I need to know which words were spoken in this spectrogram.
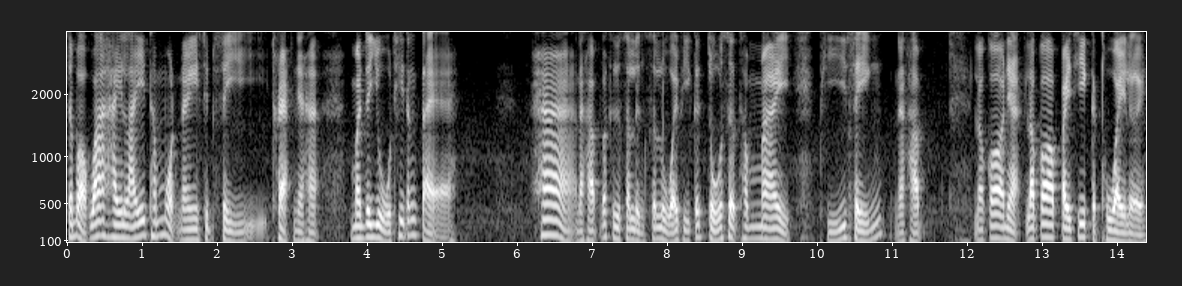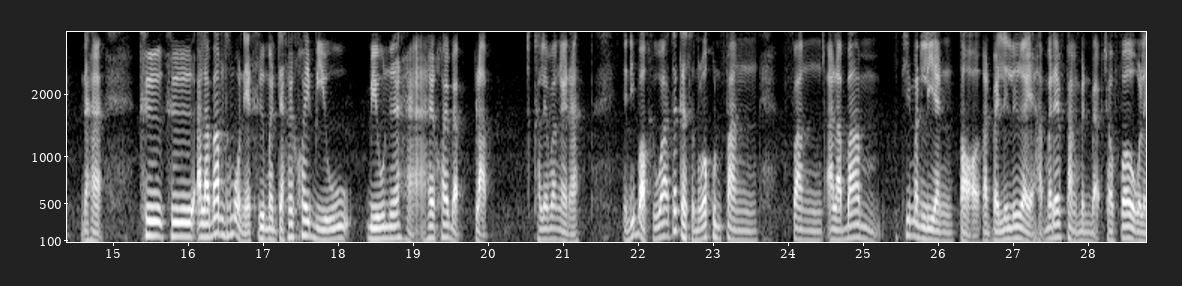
จะบอกว่าไฮไลท์ทั้งหมดใน 14 track เนี่ยฮะ มันจะอยู่ที่ตั้งแต่ 5 นะครับ ก็คือสลึงสลวย ผีกระจูเสิร์ฟทำไม ผีสิงนะครับ แล้วก็เนี่ยแล้วก็ไปที่กระทวยเลยนะฮะคือคืออัลบั้มทั้งหมดเนี่ยคือมันจะค่อยๆบิวบิวเนื้อหาค่อยๆแบบปรับเขาเรียกว่าไงนะอย่างที่บอกคือว่าถ้าเกิดสมมติว่าคุณฟังฟังอัลบั้มที่มันเรียงต่อกันไปเรื่อยๆครับไม่ได้ฟังเป็นแบบ shuffle อะไร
